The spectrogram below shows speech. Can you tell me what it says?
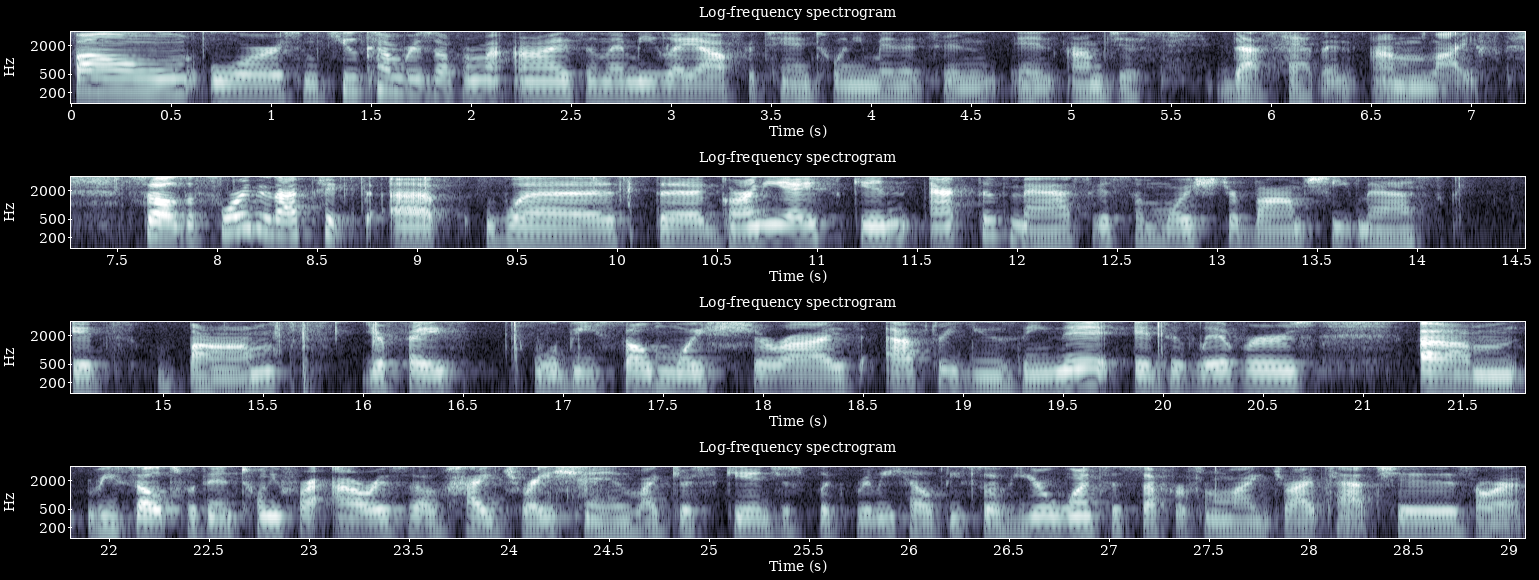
phone or some cucumbers over my eyes and let me lay out for 10, 20 minutes and, and I'm just, that's heaven, I'm life. So the four that I picked up was the Garnier Skin Active Mask. It's a Moisture Bomb Sheet Mask. It's bomb. Your face will be so moisturized after using it. It delivers um, results within 24 hours of hydration, like your skin just look really healthy. So if you're one to suffer from like dry patches or,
